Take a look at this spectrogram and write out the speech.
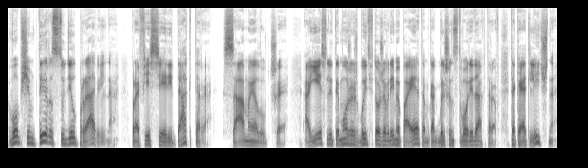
В общем, ты рассудил правильно. Профессия редактора — самая лучшая. А если ты можешь быть в то же время поэтом, как большинство редакторов, так и отлично,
